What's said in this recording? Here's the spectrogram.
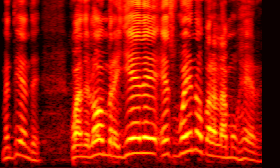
¿me entiende? Cuando el hombre yede es bueno para la mujer,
